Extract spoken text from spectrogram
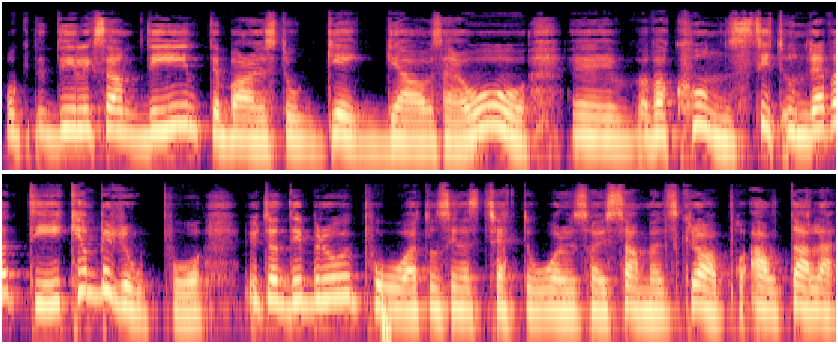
Och det, är liksom, det är inte bara en stor gegga av så här, åh, eh, vad konstigt, undrar vad det kan bero på. Utan det beror på att de senaste 30 åren så har ju samhällskrav på allt alla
